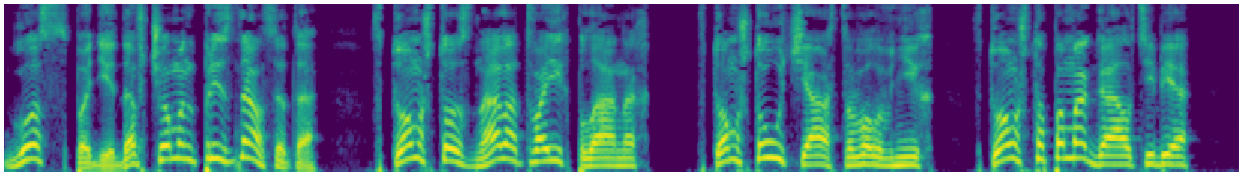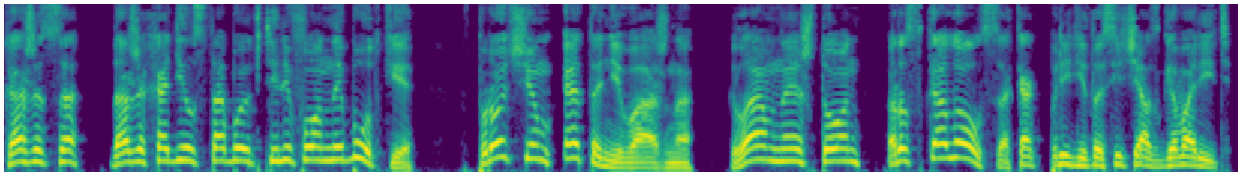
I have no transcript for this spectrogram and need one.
«Господи, да в чем он признался-то? В том, что знал о твоих планах, в том, что участвовал в них, в том, что помогал тебе. Кажется, даже ходил с тобой к телефонной будке. Впрочем, это не важно. Главное, что он раскололся, как принято сейчас говорить.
